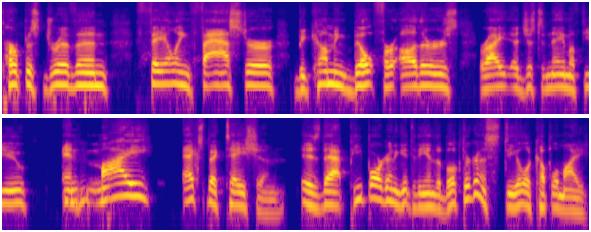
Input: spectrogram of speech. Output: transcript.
Purpose driven, failing faster, becoming built for others, right? Uh, just to name a few. And mm-hmm. my expectation is that people are going to get to the end of the book. They're going to steal a couple of my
